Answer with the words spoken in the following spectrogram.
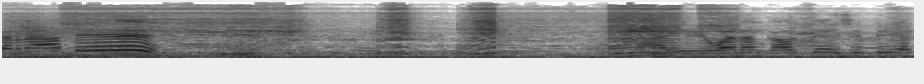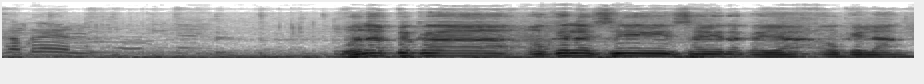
Woohoo! Grabe! Naiiwan ang kaunti si Pia Gabriel. Wala pa ka, okay lang si Syra kaya? Okay lang?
